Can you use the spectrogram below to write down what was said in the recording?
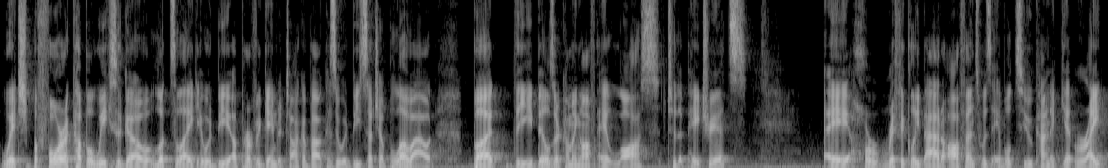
which before a couple weeks ago looked like it would be a perfect game to talk about because it would be such a blowout. But the Bills are coming off a loss to the Patriots a horrifically bad offense was able to kind of get right.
